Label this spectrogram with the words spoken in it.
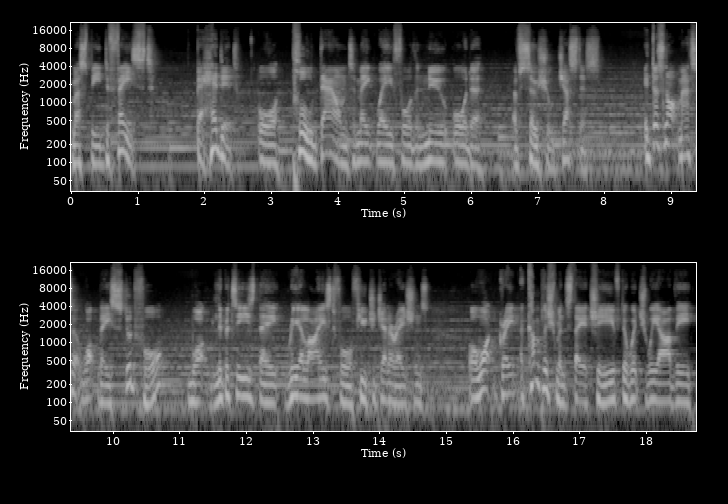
must be defaced, beheaded, or pulled down to make way for the new order of social justice. It does not matter what they stood for, what liberties they realized for future generations, or what great accomplishments they achieved of which we are the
